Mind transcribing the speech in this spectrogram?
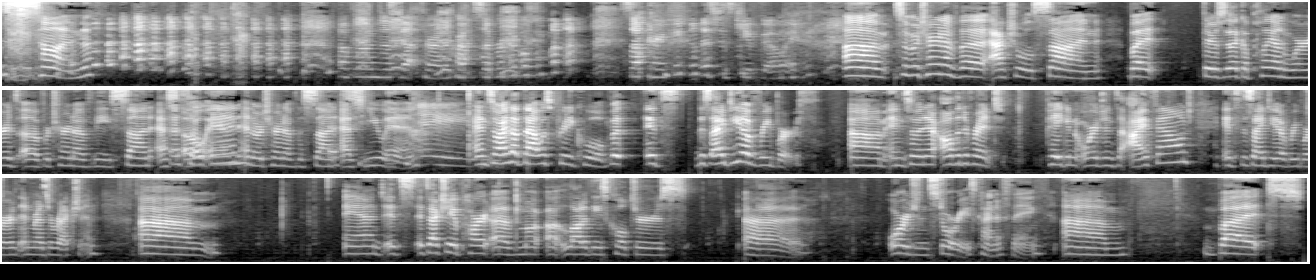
sun. Just got thrown across the room. Sorry, let's just keep going. Um, so return of the actual sun, but there's like a play on words of return of the sun S O N and the return of the sun S U N. And so I thought that was pretty cool. But it's this idea of rebirth. Um, and so in all the different pagan origins that I found, it's this idea of rebirth and resurrection. Um, and it's it's actually a part of mo- a lot of these cultures' uh, origin stories, kind of thing. Um, but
